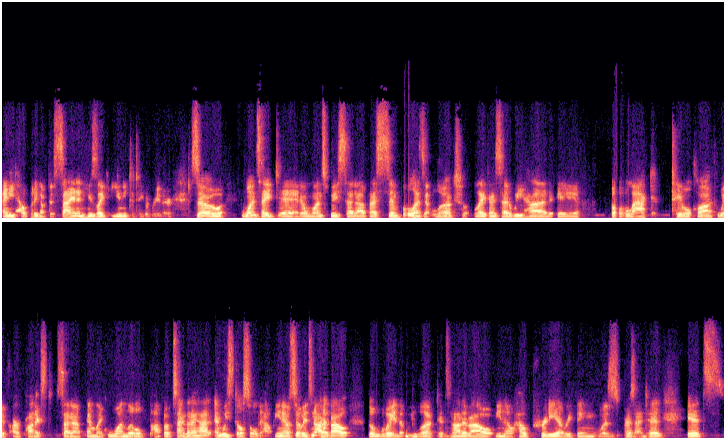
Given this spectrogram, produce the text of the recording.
I need help putting up this sign. And he's like, you need to take a breather. So once I did, and once we set up, as simple as it looked, like I said, we had a black tablecloth with our products set up and like one little pop-up sign that I had, and we still sold out, you know. So it's not about the way that we looked, it's not about, you know, how pretty everything was presented. It's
